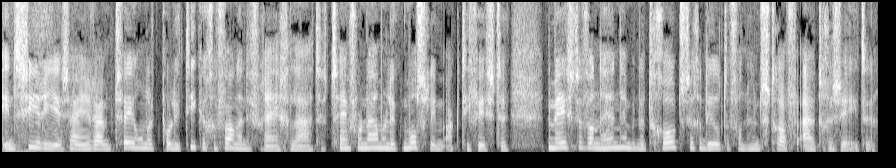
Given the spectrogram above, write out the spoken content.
In Syrië zijn ruim 200 politieke gevangenen vrijgelaten. Het zijn voornamelijk moslimactivisten. De meeste van hen hebben het grootste gedeelte van hun straf uitgezeten.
